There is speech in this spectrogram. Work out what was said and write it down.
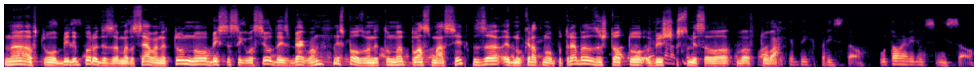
на автомобили поради замърсяването, но бих се съгласил да избягвам използването на пластмаси за еднократна употреба, защото виж смисъла в това. бих пристал. У томе видим смисъл.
